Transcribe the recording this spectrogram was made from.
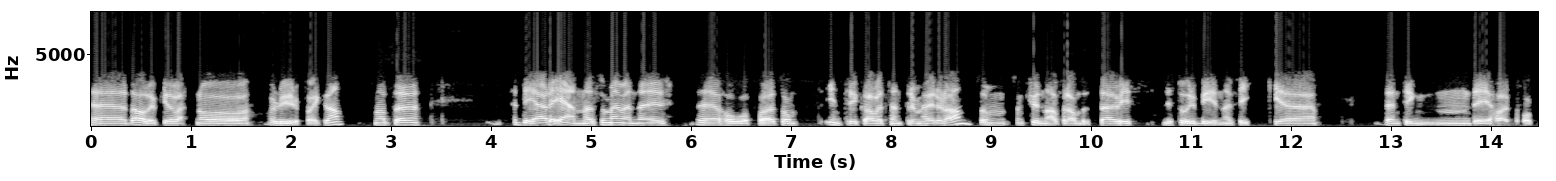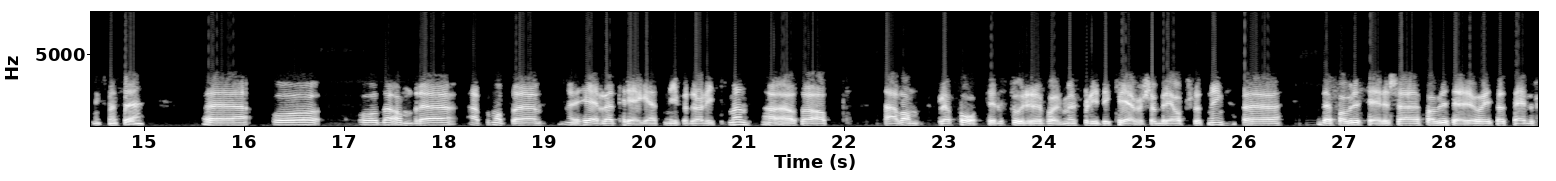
Eh, da hadde jo ikke vært noe å lure på. ikke sant? Sånn at eh, Det er det ene som jeg mener eh, holder på et sånt inntrykk av et sentrum-høyreland, som, som kunne ha forandret seg hvis de store byene fikk eh, den tyngden de har befolkningsmessig. Eh, og, og det andre er på en måte hele tregheten i føderalismen. Eh, altså at det er vanskelig å få til store reformer fordi de krever så bred oppslutning. Eh, det favoriserer, seg, favoriserer jo i seg selv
